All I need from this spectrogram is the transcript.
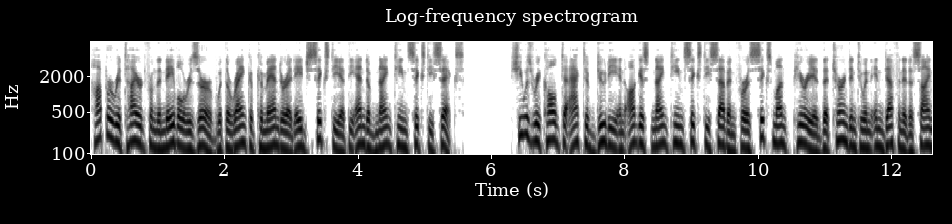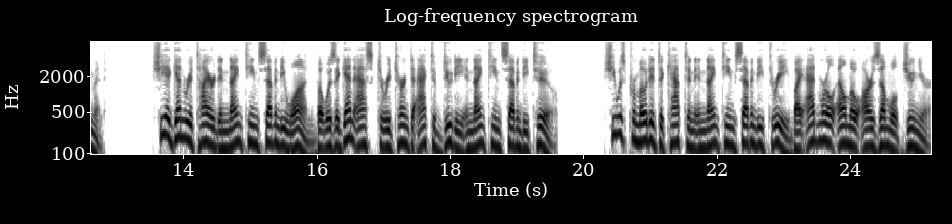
Hopper retired from the Naval Reserve with the rank of commander at age 60 at the end of 1966. She was recalled to active duty in August 1967 for a six-month period that turned into an indefinite assignment. She again retired in 1971 but was again asked to return to active duty in 1972. She was promoted to captain in 1973 by Admiral Elmo R. Zumwalt, Jr.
